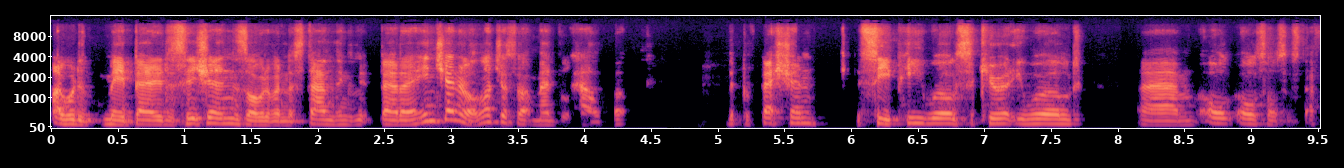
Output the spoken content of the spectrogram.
I would have made better decisions, I would have understood things a bit better in general, not just about mental health, but the profession, CP world, security world, um, all, all sorts of stuff.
